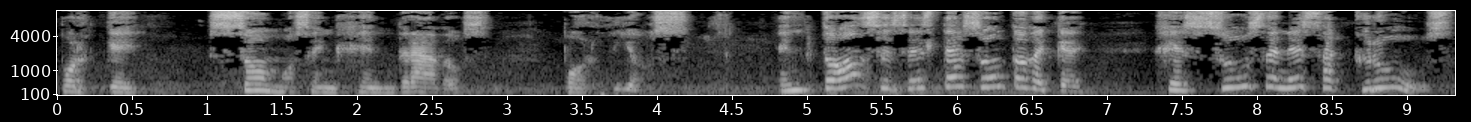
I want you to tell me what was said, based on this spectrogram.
porque somos engendrados por Dios. Entonces, este asunto de que Jesús en esa cruz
